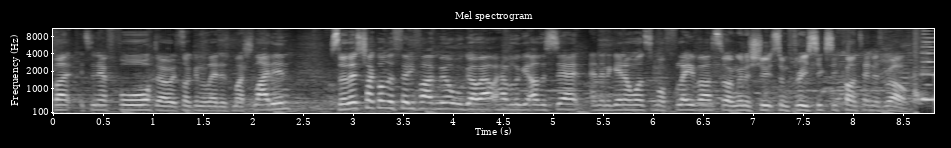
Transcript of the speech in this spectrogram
but it's an f4 so it's not going to let as much light in. So let's check on the 35 mil. we'll go out, have a look at other set and then again I want some more flavor so I'm going to shoot some 360 content as well.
